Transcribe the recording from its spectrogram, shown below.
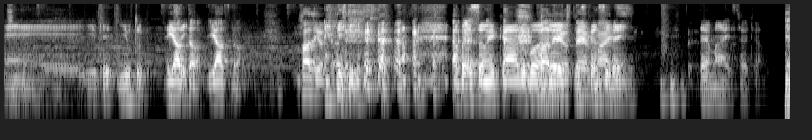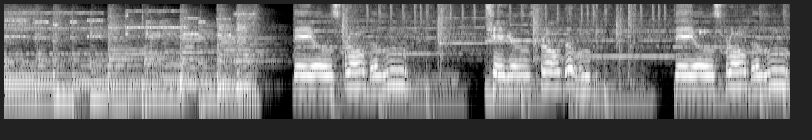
eh, e o quê? YouTube. É outdoor. Valeu, cara. Abração, Ricardo. Boa Valeu, noite. Descanse mais. bem. Até mais. Tchau, tchau. Tales from the loop. Tales from the loop. Tales from the loop.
